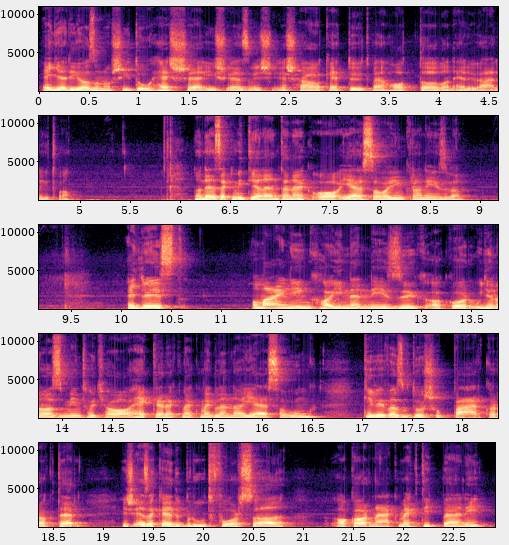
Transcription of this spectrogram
egyedi azonosító hesse is, ez is SH256-tal van előállítva. Na de ezek mit jelentenek a jelszavainkra nézve? Egyrészt a mining, ha innen nézzük, akkor ugyanaz, mint hogyha a hackereknek meg lenne a jelszavunk, kivéve az utolsó pár karakter, és ezeket brute force-szal akarnák megtippelni.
